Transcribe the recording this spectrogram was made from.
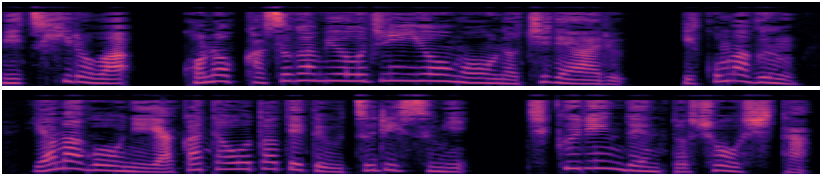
光弘は、この春日明神用号の地である、生駒郡、山号に館を建てて移り住み、竹林殿と称した。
